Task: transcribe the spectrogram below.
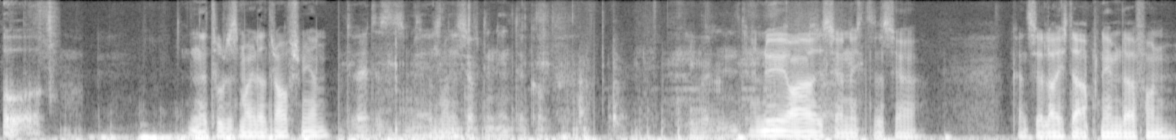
Oh. Ne, tu das mal da drauf schmieren. Du hättest es mir echt nicht auf den Hinterkopf. Über den Hinterkopf. Nö, ja, ist ja nichts. Das ist ja. Kannst ja leichter abnehmen davon.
